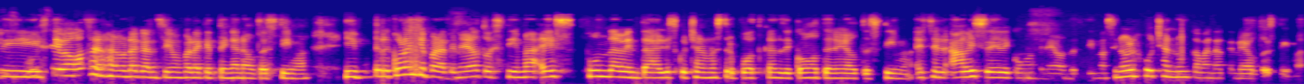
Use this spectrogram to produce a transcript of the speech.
Sí, sí, vamos a dejar una canción para que tengan autoestima. Y recuerden que para tener autoestima es fundamental escuchar nuestro podcast de cómo tener autoestima. Es el ABC de cómo tener autoestima. Si no lo escuchan, nunca van a tener autoestima.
